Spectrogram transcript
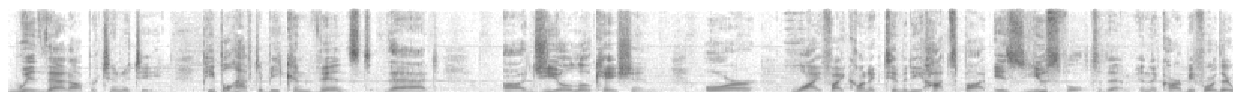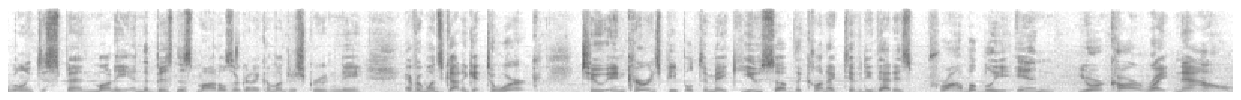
with that opportunity? People have to be convinced that uh, geolocation or Wi-Fi connectivity hotspot is useful to them in the car before they're willing to spend money. And the business models are going to come under scrutiny. Everyone's got to get to work to encourage people to make use of the connectivity that is probably in your car right now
